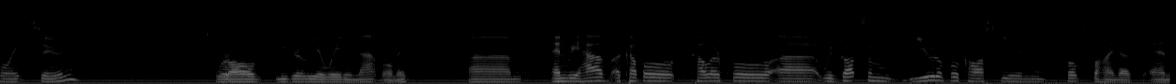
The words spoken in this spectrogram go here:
point soon. We're all eagerly awaiting that moment. Um, and we have a couple colorful. Uh, we've got some beautiful costumed folks behind us. And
